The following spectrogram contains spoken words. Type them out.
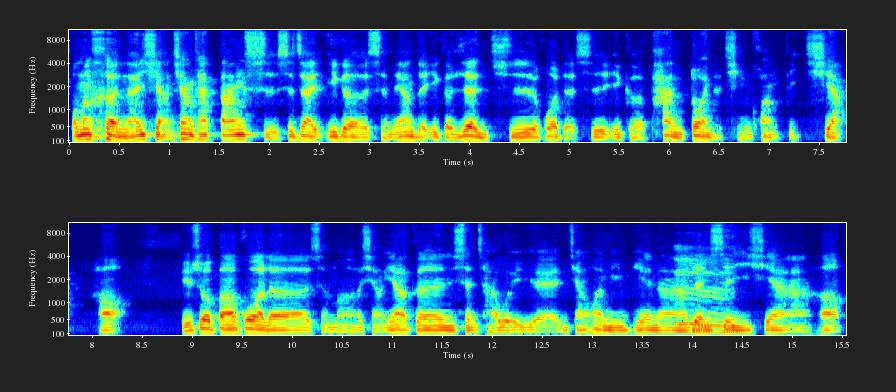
我们很难想象他当时是在一个什么样的一个认知或者是一个判断的情况底下，好，比如说包括了什么想要跟审查委员交换名片啊，认识一下哈，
